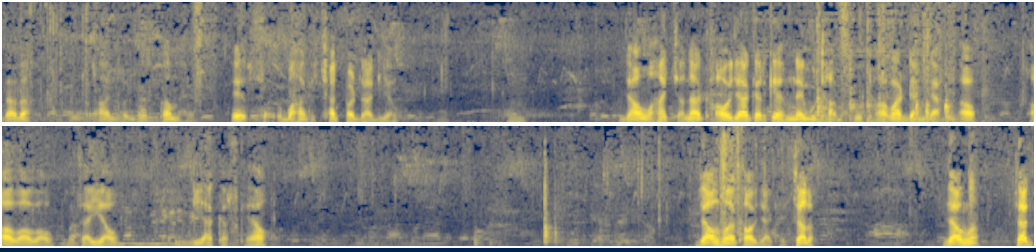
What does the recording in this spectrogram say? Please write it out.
दादा, आज बंदर कम है। ए वहाँ की छत पर डाल दिया जाओ, वहाँ चना खाओ जा करके, हम नहीं उठा, उठावा डंडा आओ आओ आओ आओ, बताइए आओ। लिया कस के आओ। जाओ वहाँ खाओ जाके चलो। जाओ वहाँ, चल।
